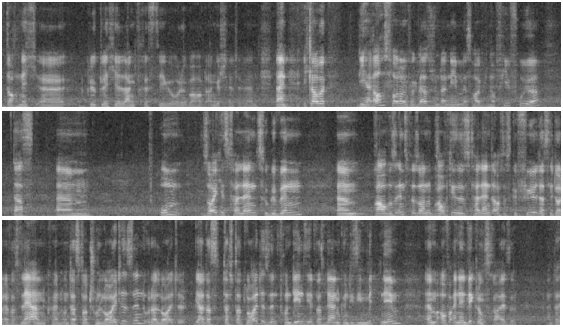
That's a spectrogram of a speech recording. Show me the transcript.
doch nicht äh, glückliche, langfristige oder überhaupt Angestellte werden. Nein, ich glaube, die Herausforderung für klassische Unternehmen ist häufig noch viel früher, dass ähm, um solches Talent zu gewinnen, ähm, braucht es insbesondere braucht dieses Talent auch das Gefühl, dass sie dort etwas lernen können und dass dort schon Leute sind oder Leute, ja, dass, dass dort Leute sind, von denen sie etwas lernen können, die sie mitnehmen ähm, auf eine Entwicklungsreise.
